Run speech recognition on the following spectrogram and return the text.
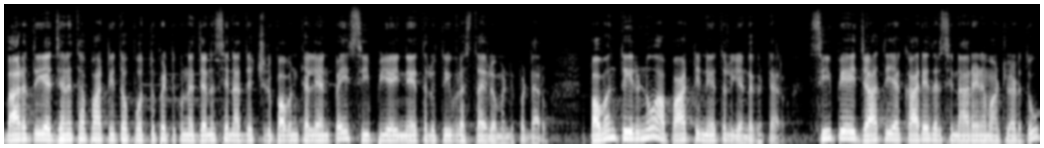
భారతీయ జనతా పార్టీతో పొత్తు పెట్టుకున్న జనసేన అధ్యక్షుడు పవన్ కళ్యాణ్పై సిపిఐ నేతలు తీవ్రస్థాయిలో మండిపడ్డారు. పవన్ తీరును ఆ పార్టీ నేతలు ఎండగట్టారు. సిపిఐ జాతీయ కార్యదర్శి నారాయణ మాట్లాడుతూ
